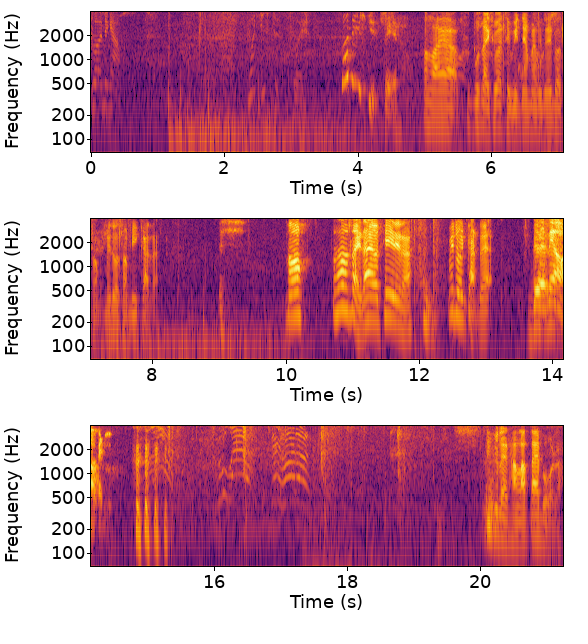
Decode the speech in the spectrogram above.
Climbing out. What is this place? What is this place อะไรอะคือกูใส่ชุดอัศวินเนี่ยมันกูจะได้โดนซอมไม่โดนซอมบี้กัดอะเนาะ ถ้ามันใส่ได้เอาเท่เลยนะ ไม่โดนกัดด้วย เดินไม่ออกกันอีกนี่คืออะไรทางลับใต้โบสถ์เหรอ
